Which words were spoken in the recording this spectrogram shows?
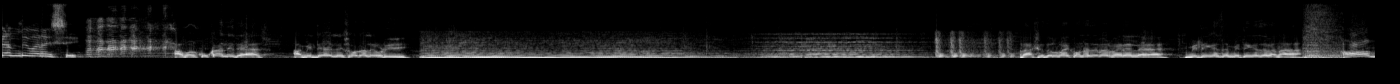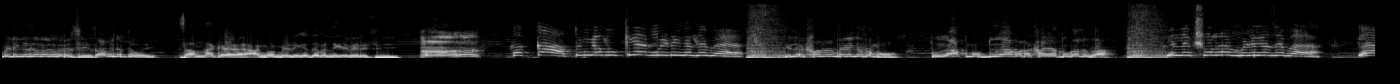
গান্ধি বেড়েছে আবার কুকানি দেশ আমি ডেইলি সকালে উঠি। রাশিদুল ভাই কোনে যাবে বাইরে মিটিং আছে মিটিং এ যাবে না? হ্যাঁ মিটিং এ যাবে পেরেছি যাবি না তুই? যাম না কে? আমিও মিটিং এ যাবেন নিকে বেরেছি কাকা তুমি আমু কি আর মিটিং এ যাবে? ইলেকশনের মিটিং এ যাব। তুই হাত মুখ দুই একটা খাইয়া দোকানে যা। ইলেকশনের মিটিং এ যাবে? কা?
